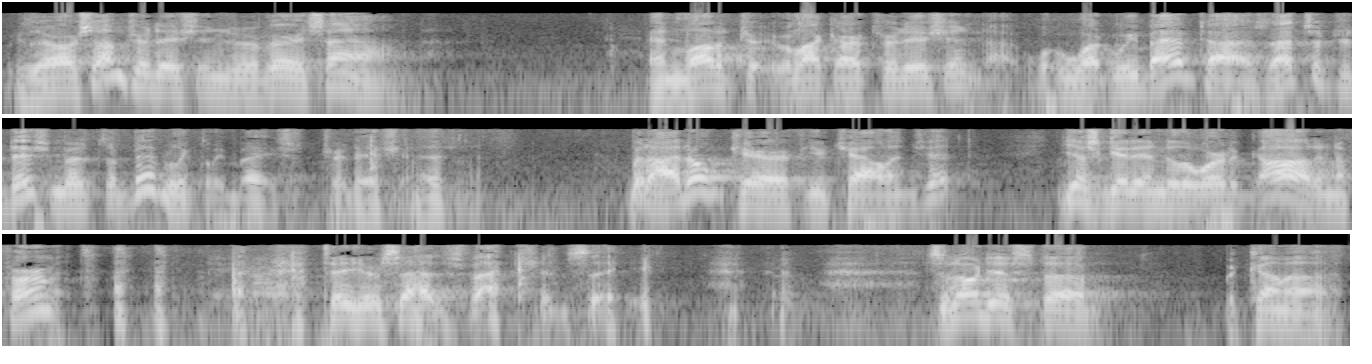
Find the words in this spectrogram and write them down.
Because there are some traditions that are very sound. And a lot of, like our tradition, uh, what we baptize, that's a tradition, but it's a biblically based tradition, isn't it? But I don't care if you challenge it. Just get into the Word of God and affirm it to your satisfaction, see. so don't just uh, become a,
